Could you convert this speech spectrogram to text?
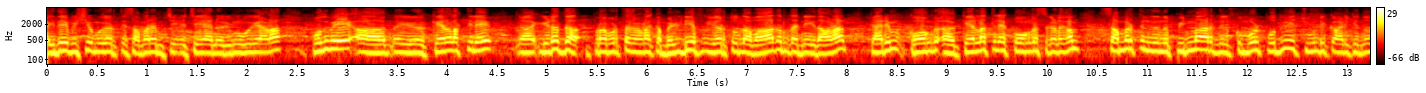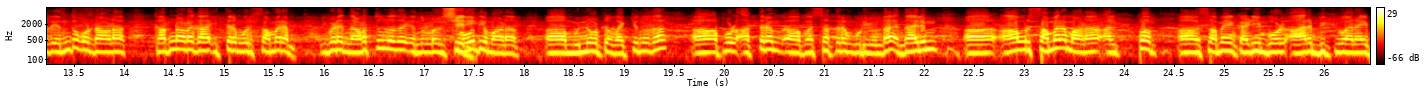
ഇതേ വിഷയം ഉയർത്തി സമരം ചെയ്യാൻ ഒരുങ്ങുകയാണ്. പൊതുവെ കേരളത്തിലെ ഇടത് പ്രവർത്തകരടക്കം എൽ ഡി എഫ് ഉയർത്തുന്ന വാദം തന്നെ ഇതാണ്. കാര്യം കോൺഗ്ര- കേരളത്തിലെ കോൺഗ്രസ് ഘടകം സമരത്തിൽ നിന്ന് പിന്മാറി നിൽക്കുമ്പോൾ പൊതുവെ ചൂണ്ടിക്കാണിക്കുന്നത് എന്തുകൊണ്ടാണ് കർണാടക ഇത്തരം ഒരു സമരം ഇവിടെ നടത്തുന്നത് എന്നുള്ള ഒരു ചോദ്യമാണ് മുന്നോട്ട് വയ്ക്കുന്നത്. അപ്പോൾ അത്തരം പശ്ചാത്തലം കൂടിയുണ്ട്. എന്തായാലും ആ, ആ ഒരു സമരമാണ് അല്പം സമയം കഴിയുമ്പോൾ ആരംഭിക്കുവാനായി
